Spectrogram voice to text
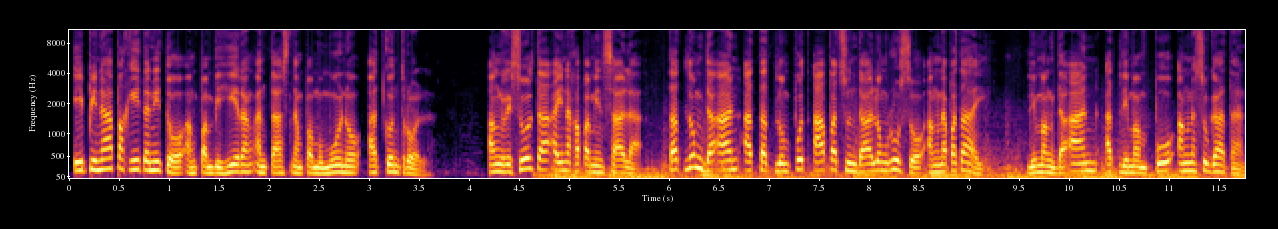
ipinapakita nito ang pambihirang antas ng pamumuno at kontrol. Ang resulta ay nakapaminsala, 334 sundalong Ruso ang napatay, 550 ang nasugatan.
